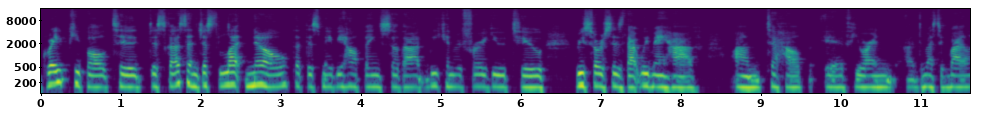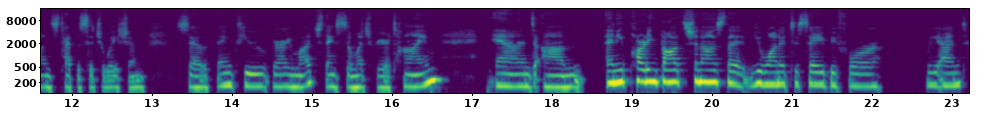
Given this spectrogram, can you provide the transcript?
great people to discuss and just let know that this may be helping so that we can refer you to resources that we may have um, to help if you are in a domestic violence type of situation. So, thank you very much. Thanks so much for your time. And um, any parting thoughts, Shehnaz, that you wanted to say before we end?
